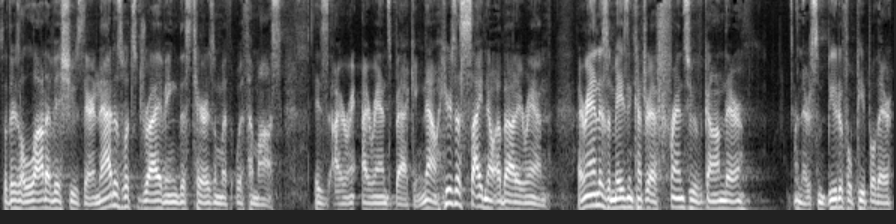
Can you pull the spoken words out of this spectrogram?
So there's a lot of issues there. And that is what's driving this terrorism with, with Hamas, is Iran, Iran's backing. Now, here's a side note about Iran. Iran is an amazing country. I have friends who have gone there, and there's some beautiful people there.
